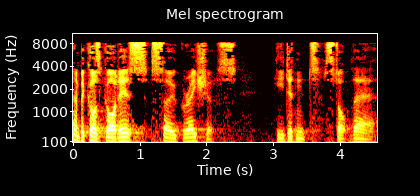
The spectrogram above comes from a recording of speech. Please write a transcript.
And because God is so gracious, he didn't stop there.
